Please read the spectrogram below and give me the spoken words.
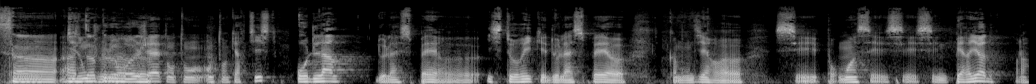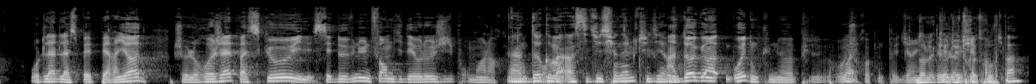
C'est un, un disons que je le euh, rejette en tant en tant qu'artiste. Au-delà de l'aspect euh, historique et de l'aspect euh, comment dire, euh, c'est pour moi c'est c'est c'est une période. Voilà. Au-delà de l'aspect période, je le rejette parce que il- c'est devenu une forme d'idéologie pour moi l'art Un dogme institutionnel, tu dirais? Un dogme, oui, donc une, euh, plus, ouais, Ouais. je crois qu'on peut dire Dans une lequel tu te retrouves pas?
